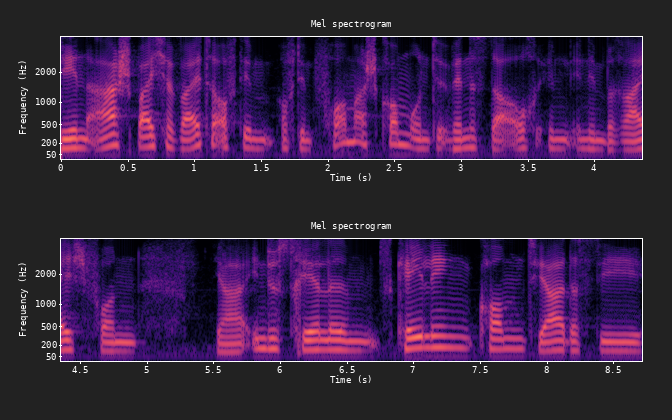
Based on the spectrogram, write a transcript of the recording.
DNA-Speicher weiter auf dem, auf dem Vormarsch kommen und wenn es da auch in, in den Bereich von ja, industriellem Scaling kommt, ja, dass die,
